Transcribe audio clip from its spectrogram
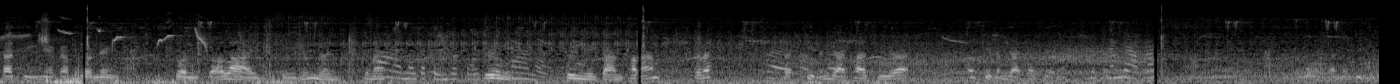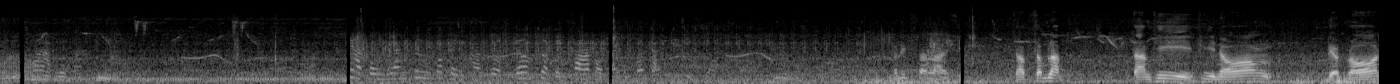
ถ้าทิ้งเนี่ยก็ส่วนหนึ่ง ส่วนสาลายสีน้ำเงินใช่ไหมใช่มันจะเป็นเฉพาะซึ่ช่วงงหน้าหนาวซึ่งมีการทับน้ำใช่ไหมใช่ฉีดน้ำยาฆ่าเชื้อต้องฉีดน้ำยาฆ่าเชื้อนะน้ำยาก็โอ้โหท่านต้องฉีดมากเลยค่ะยาตรงย่างซึ่งก็เป็นค่ะเกิดเริ่มเกิดเป็นฝ้าของไปผมก็ตัดที่สีเขียวเขาเรียกสาลายครับสำหรับตามที่พี่น้องเดือดร้อน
